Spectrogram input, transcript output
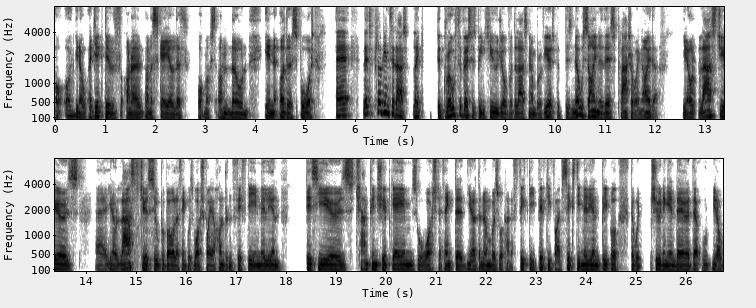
you know, addictive on a, on a scale that's almost unknown in other sport. Uh, let's plug into that. Like the growth of it has been huge over the last number of years, but there's no sign of this plateauing either. You know, last year's Uh, you know, last year's Super Bowl, I think, was watched by 115 million. This year's championship games were watched. I think the you know the numbers were kind of 50, 55, 60 million people that were tuning in there. That you know,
